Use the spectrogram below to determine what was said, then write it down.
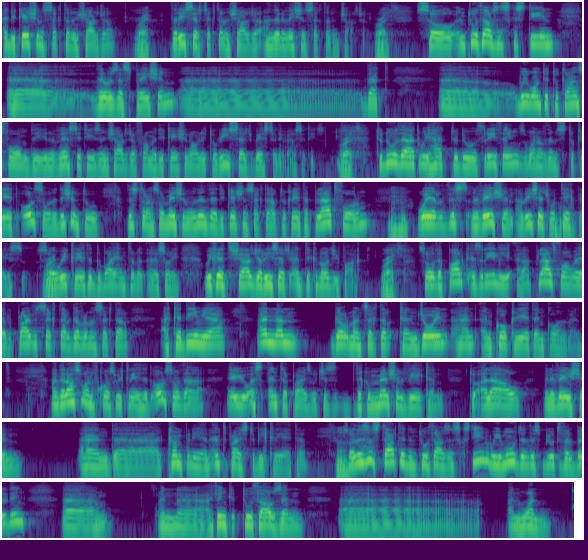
education sector in Sharjah, right? The research sector in Sharjah and the innovation sector in Sharjah. Right. So in 2016, uh, there was aspiration uh, that we wanted to transform the universities in Sharjah from education only to research based universities. Right. To do that, we had to do three things. One of them is to create also, in addition to this transformation within the education sector, to create a platform mm-hmm. where this innovation and research will take place. So right. we created Dubai Internet, uh, sorry, we created Sharjah Research and Technology Park. Right. So the park is really a platform where private sector, government sector, academia, and non government sector can join and, and co-create and co-invent. And the last one, of course, we created also the AUS Enterprise, which is the commercial vehicle to allow innovation and uh, company and enterprise to be created. Hmm. So this is started in 2016. We moved in this beautiful building, um, in uh, I think 2001. Uh,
